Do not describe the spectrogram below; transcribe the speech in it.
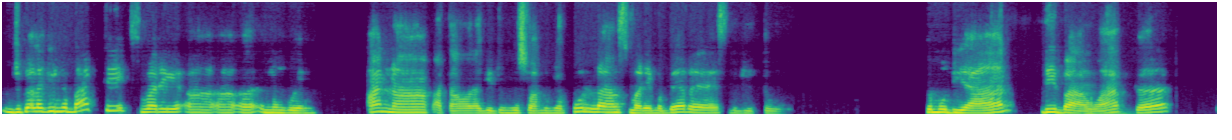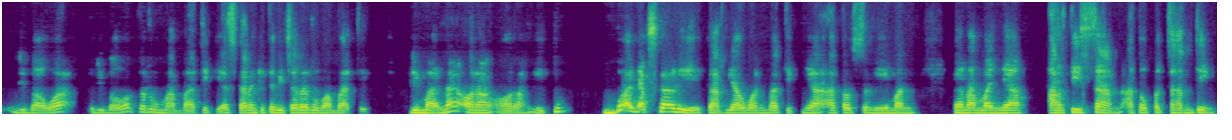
juga lagi ngebatik sembari uh, uh, nungguin anak atau lagi tunggu suaminya pulang sembari beberes begitu. Kemudian dibawa hmm. ke dibawa dibawa ke rumah batik ya. Sekarang kita bicara rumah batik di mana orang-orang itu banyak sekali karyawan batiknya atau seniman yang namanya artisan atau pecanting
